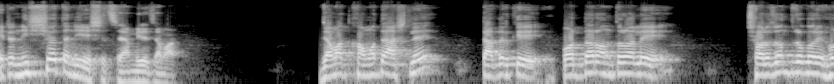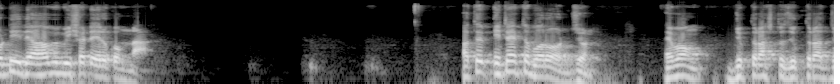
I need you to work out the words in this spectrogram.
এটা নিশ্চয়তা নিয়ে এসেছে আমিরে জামাত। জামাত ক্ষমতা আসলে তাদেরকে পর্দার অন্তরালে ষড়যন্ত্র করে হটিয়ে দেওয়া হবে বিষয়টা এরকম না। অতএব এটা একটা বড় অর্জন। এবং যুক্তরাষ্ট্র, যুক্তরাজ্য,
